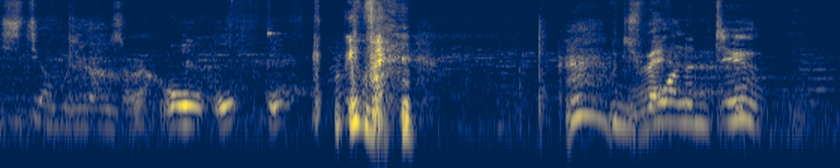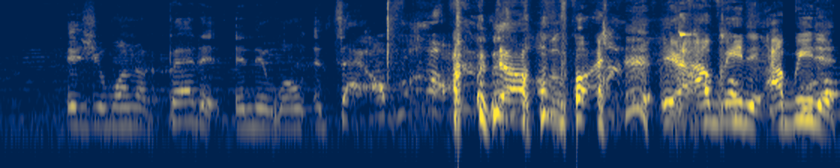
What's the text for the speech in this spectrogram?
still with your nose around. Oh, oh, oh. What you want to do is you want to bet it and it won't attack. Oh, no, yeah, I'll beat it. I'll beat it.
